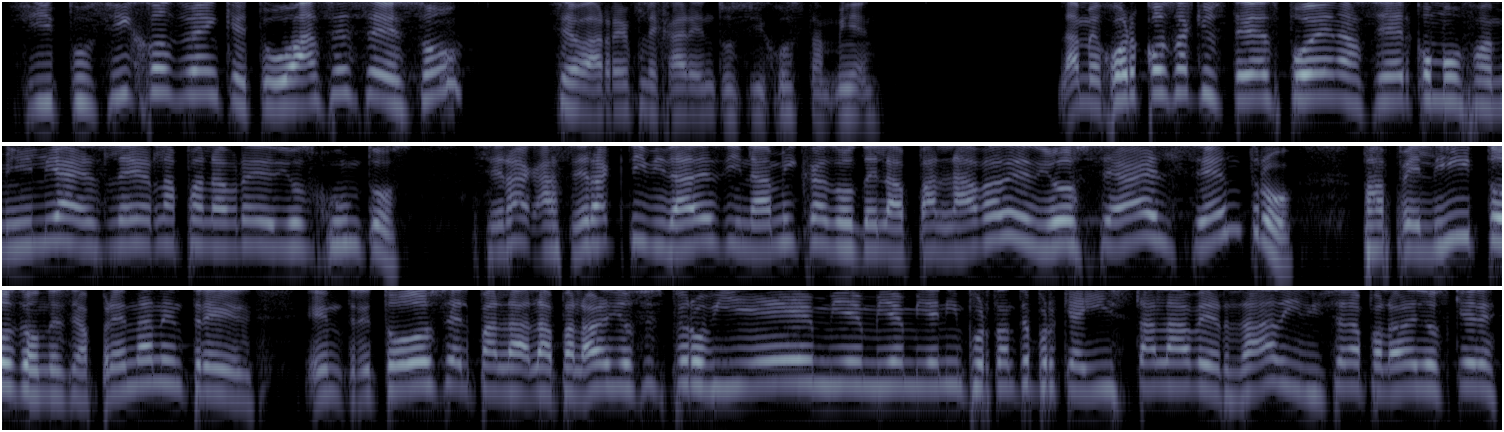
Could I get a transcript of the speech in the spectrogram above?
Si tus hijos ven que tú haces eso, se va a reflejar en tus hijos también. La mejor cosa que ustedes pueden hacer como familia es leer la palabra de Dios juntos hacer, actividades dinámicas donde la palabra de Dios sea el centro, papelitos donde se aprendan entre, entre todos el, la palabra de Dios es pero bien, bien, bien, bien importante porque ahí está la verdad y dice la palabra de Dios que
